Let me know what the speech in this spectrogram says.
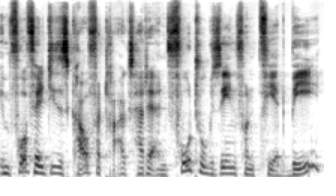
im Vorfeld dieses Kaufvertrags hat er ein Foto gesehen von Pferd B.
